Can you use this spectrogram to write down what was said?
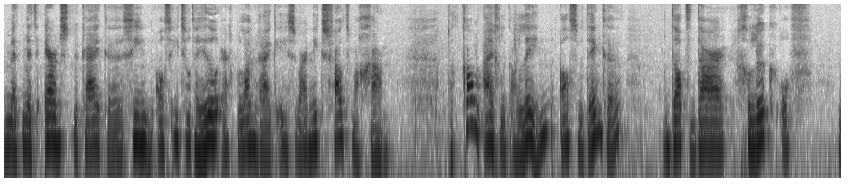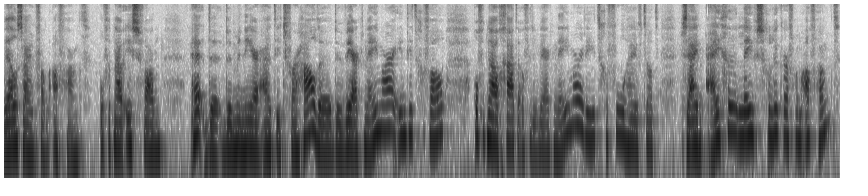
met, met ernst bekijken, zien als iets wat heel erg belangrijk is, waar niks fout mag gaan? Dat kan eigenlijk alleen als we denken dat daar geluk of welzijn van afhangt. Of het nou is van hè, de, de meneer uit dit verhaal, de, de werknemer in dit geval. Of het nou gaat over de werknemer die het gevoel heeft dat zijn eigen levensgeluk ervan afhangt.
